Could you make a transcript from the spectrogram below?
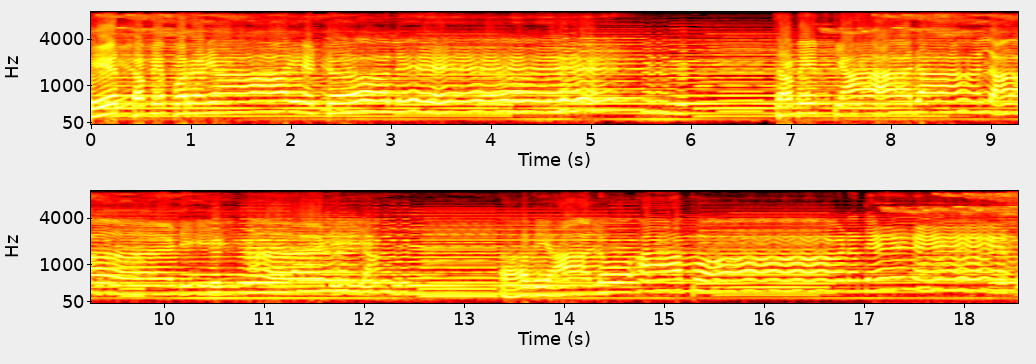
એ તમે પરણ્યા એટલે તમે પ્યારા લાડી. લાડી હવે આલો આપણ દેશ.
